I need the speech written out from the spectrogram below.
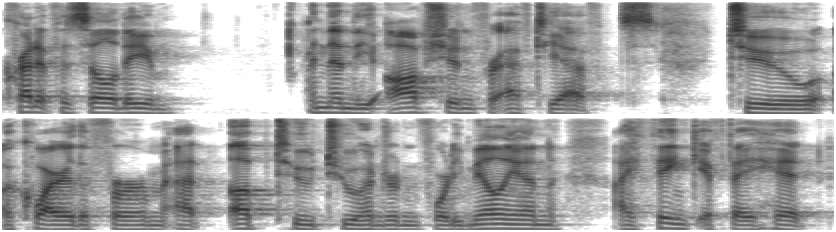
credit facility, and then the option for FTX to acquire the firm at up to 240 million. I think if they hit,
